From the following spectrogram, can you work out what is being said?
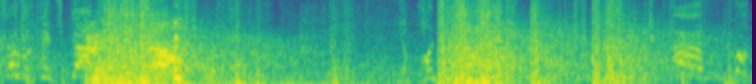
Son of a bitch, got me! You punch me! Ah, fuck!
